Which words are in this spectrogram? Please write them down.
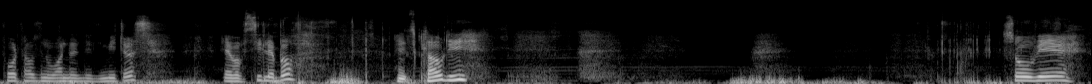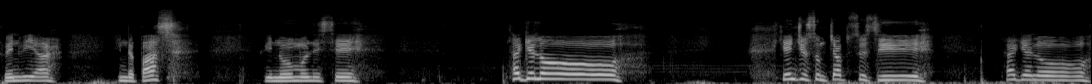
4,100 meters above sea level. It's cloudy. So we, when we are in the pass, we normally say, Tagelo! Kenju to see Tagelo!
